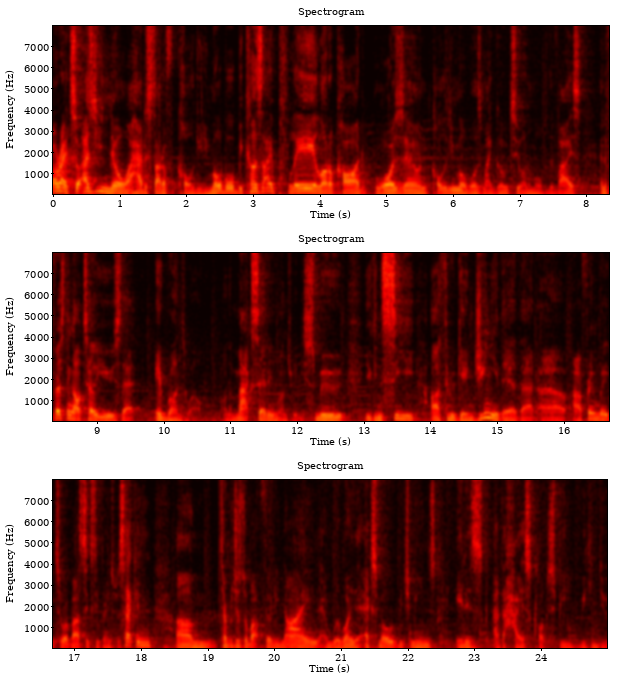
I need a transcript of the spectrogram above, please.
All right, so as you know, I had to start off with Call of Duty Mobile because I play a lot of COD, Warzone. Call of Duty Mobile is my go-to on a mobile device. And the first thing I'll tell you is that it runs well. On the max setting, runs really smooth. You can see uh, through Game Genie there that uh, our frame rates are about 60 frames per second, um, temperatures are about 39, and we're running the X mode, which means it is at the highest clock speed we can do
